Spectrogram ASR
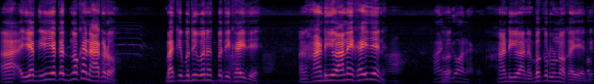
આ એક એ એક જ ન ખાય ને આકડો? બાકી બધી વનસ્પતિ ખાઈ જાય અને હાંડીઓ આને ખાઈ જાય ને? હાંડીઓ આને બકરું ન ખાઈ શકે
